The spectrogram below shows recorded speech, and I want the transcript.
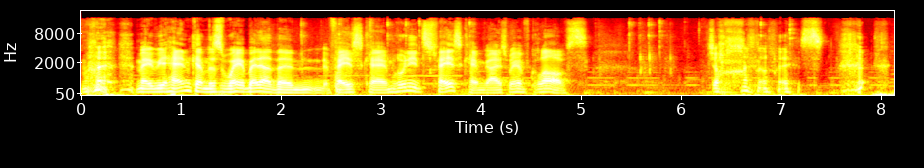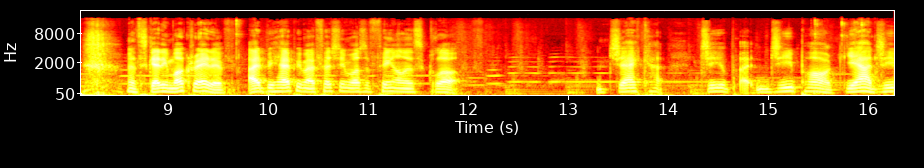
Maybe handcam is way better than facecam. Who needs facecam guys? We have gloves. Journalist it's getting more creative. I'd be happy my first was a fingerless glove jack G GPOG. Yeah, G.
